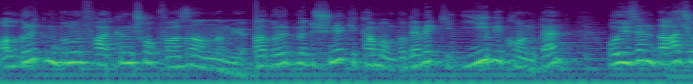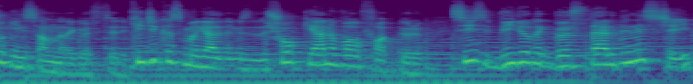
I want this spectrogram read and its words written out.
Algoritma bunun farkını çok fazla anlamıyor. Algoritma düşünüyor ki tamam bu demek ki iyi bir content. O yüzden daha çok insanlara gösteriyor. İkinci kısma geldiğimizde de şok yani wow faktörü. Siz videoda gösterdiğiniz şey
